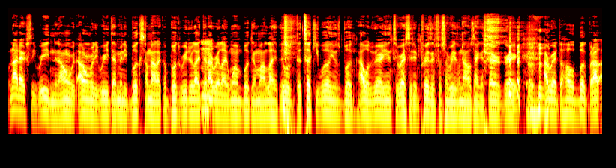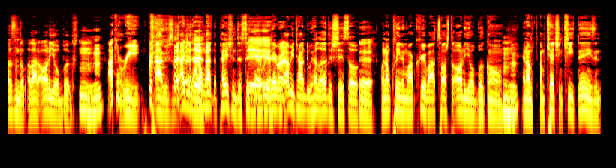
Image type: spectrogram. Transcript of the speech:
Well, not actually reading it. I don't re- I don't really read that many books. I'm not like a book reader like that. I Mm. read like one book in my life. It was the Tookie Williams book. I was very interested in prison for some reason when I was like in third grade. I read the whole book, but I, I listened to a lot of audio books. Mm-hmm. I can read, obviously. I just I don't have the patience to sit Yeah, there and read yeah, everything. right. I be trying to do hella other shit. So Yeah. when I'm cleaning my crib, I toss the audio book on Mm-hmm. and I'm I'm catching key things and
